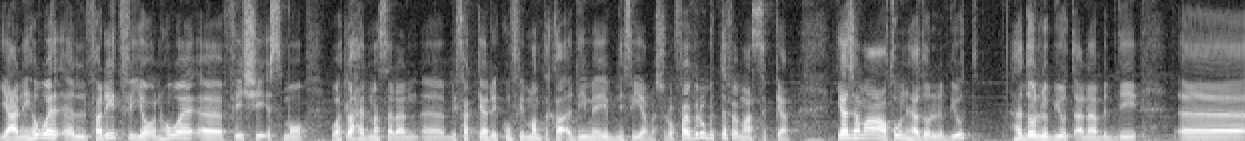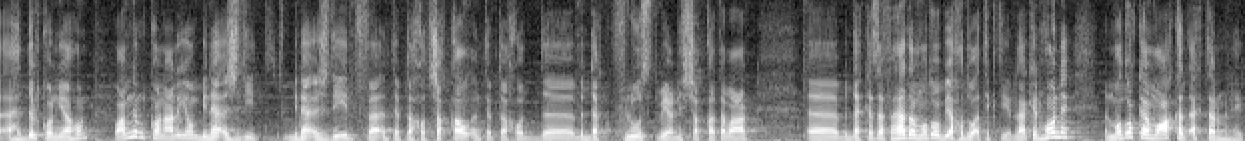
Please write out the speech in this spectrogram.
يعني هو الفريد فيه انه هو آه، في شيء اسمه وقت الواحد مثلا آه، بفكر يكون في منطقة قديمة يبني فيها مشروع. فبيروح بيتفق مع السكان. يا جماعة أعطوني هدول البيوت. هدول البيوت أنا بدي آه، اهدلكم اياهم وعاملين لكم عليهم بناء جديد. بناء جديد فأنت بتاخذ شقة وأنت بتاخذ بدك فلوس يعني الشقة تبعك بدك كذا. فهذا الموضوع بياخذ وقت كتير. لكن هون الموضوع كان معقد أكثر من هيك.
